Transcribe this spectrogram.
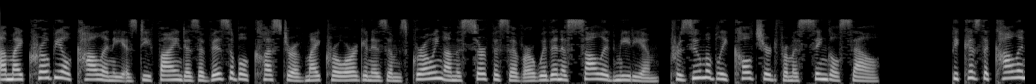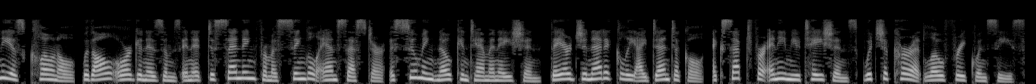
A microbial colony is defined as a visible cluster of microorganisms growing on the surface of or within a solid medium, presumably cultured from a single cell. Because the colony is clonal, with all organisms in it descending from a single ancestor assuming no contamination, they are genetically identical, except for any mutations which occur at low frequencies.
